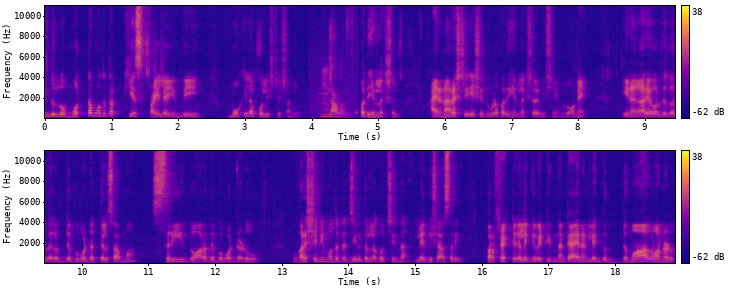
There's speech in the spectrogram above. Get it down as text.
ఇందులో మొట్టమొదట కేసు ఫైల్ అయింది మోకిలా పోలీస్ స్టేషన్లో. పదిహేను లక్షలు. ఆయనను అరెస్ట్ చేసింది కూడా పదిహేను లక్షల విషయంలోనే. ఈయన గారు ఎవరి దగ్గర దగ్గర దెబ్బపడ్డది తెలుసా అమ్మ? స్త్రీ ద్వారా దెబ్బపడ్డాడు వర్షిని మొదట జీవితంలోకి వచ్చిందా? లెగ్ శాస్త్రి. పర్ఫెక్ట్గా లెగ్ పెట్టిందంటే ఐరన్ లెగ్ దమాలు అన్నాడు.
